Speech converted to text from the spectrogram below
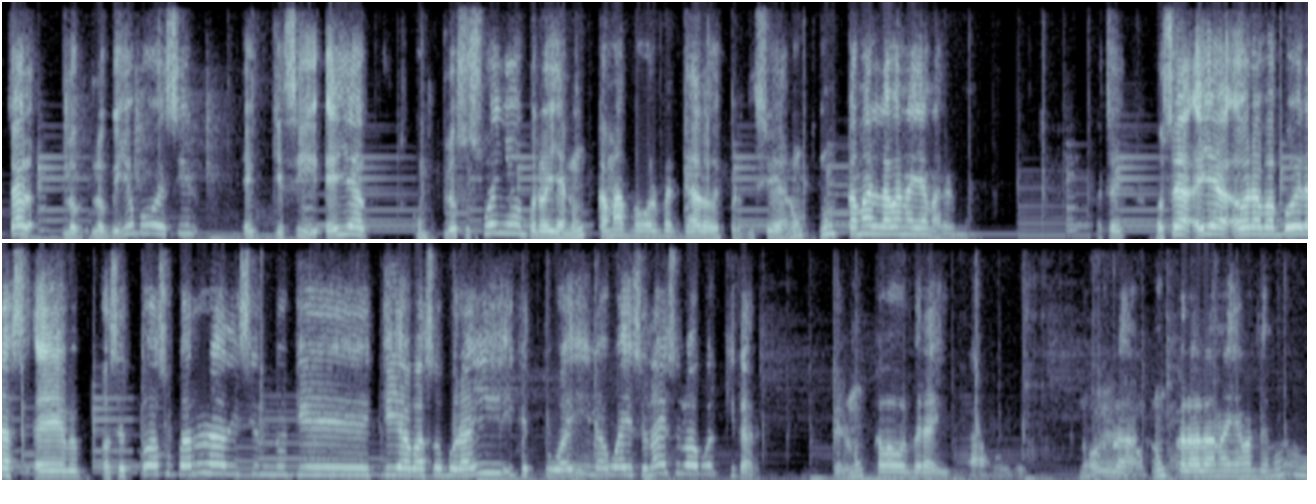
O sea, lo, lo que yo puedo decir es que sí, ella cumplió su sueño, pero ella nunca más va a volver, ya lo desperdició, ella nun- nunca más la van a llamar, hermano. ¿Cachai? O sea, ella ahora va a poder eh, hacer toda su carrera diciendo que, que ella pasó por ahí y que estuvo ahí, la guay, eso nadie se lo va a poder quitar. Pero nunca va a volver ahí. ah. Nunca, la, no, nunca la van a llamar de nuevo.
